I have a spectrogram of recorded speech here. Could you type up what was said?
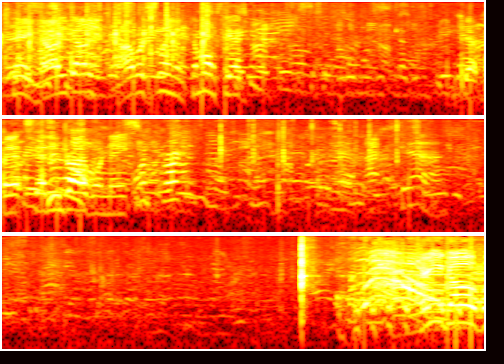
Okay, now you got it. Now we're swinging. Come on, kid. That bat steady and drive one, Nate. There you go.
